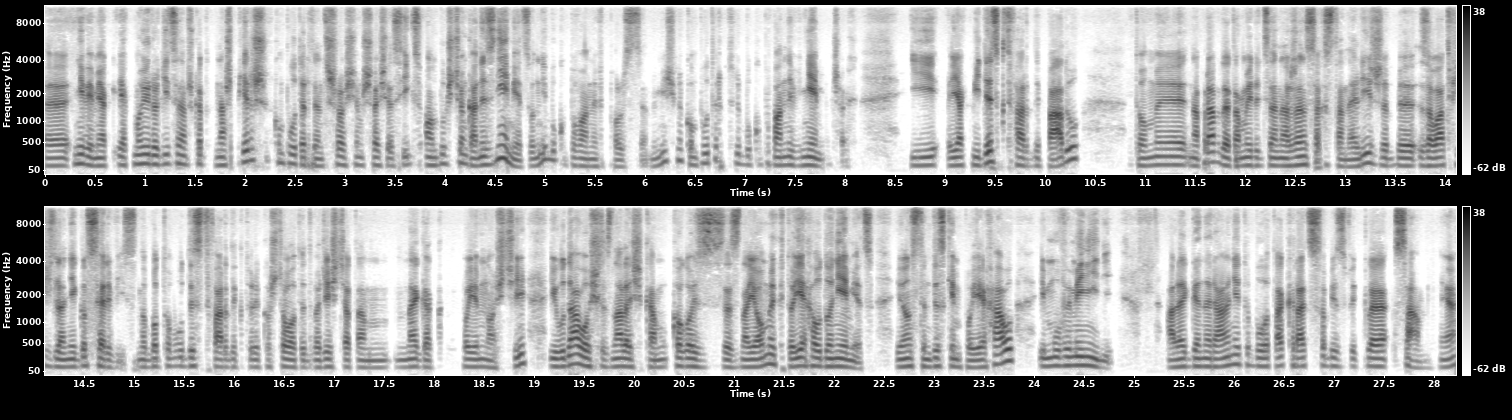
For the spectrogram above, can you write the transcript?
E, nie wiem, jak, jak moi rodzice na przykład, nasz pierwszy komputer, ten 386SX, on był ściągany z Niemiec, on nie był kupowany w Polsce. My mieliśmy komputer, który był kupowany w Niemczech i jak mi dysk twardy padł, to my naprawdę tam rodzice na rzęsach stanęli, żeby załatwić dla niego serwis, no bo to był dysk twardy, który kosztował te 20 tam mega pojemności i udało się znaleźć kogoś ze znajomych, kto jechał do Niemiec i on z tym dyskiem pojechał i mu wymienili. Ale generalnie to było tak, radź sobie zwykle sam, nie?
